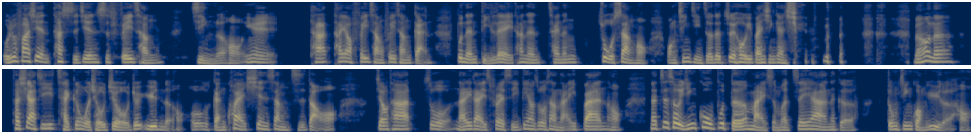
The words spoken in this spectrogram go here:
我就发现他时间是非常紧了哦，因为他他要非常非常赶，不能 delay，他能才能坐上哦往轻井泽的最后一班新干线。然后呢，他下机才跟我求救，我就晕了哦。我赶快线上指导哦，教他坐 Narita Express 一定要坐上哪一班哦。那这时候已经顾不得买什么 JR 那个东京广域了哈，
